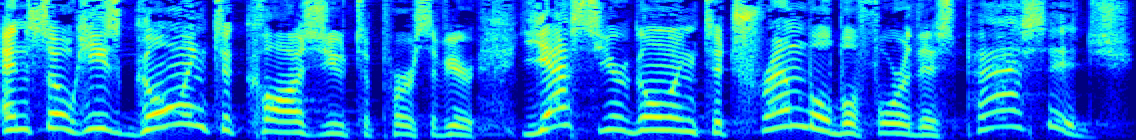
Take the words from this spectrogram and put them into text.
And so he's going to cause you to persevere. Yes, you're going to tremble before this passage,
